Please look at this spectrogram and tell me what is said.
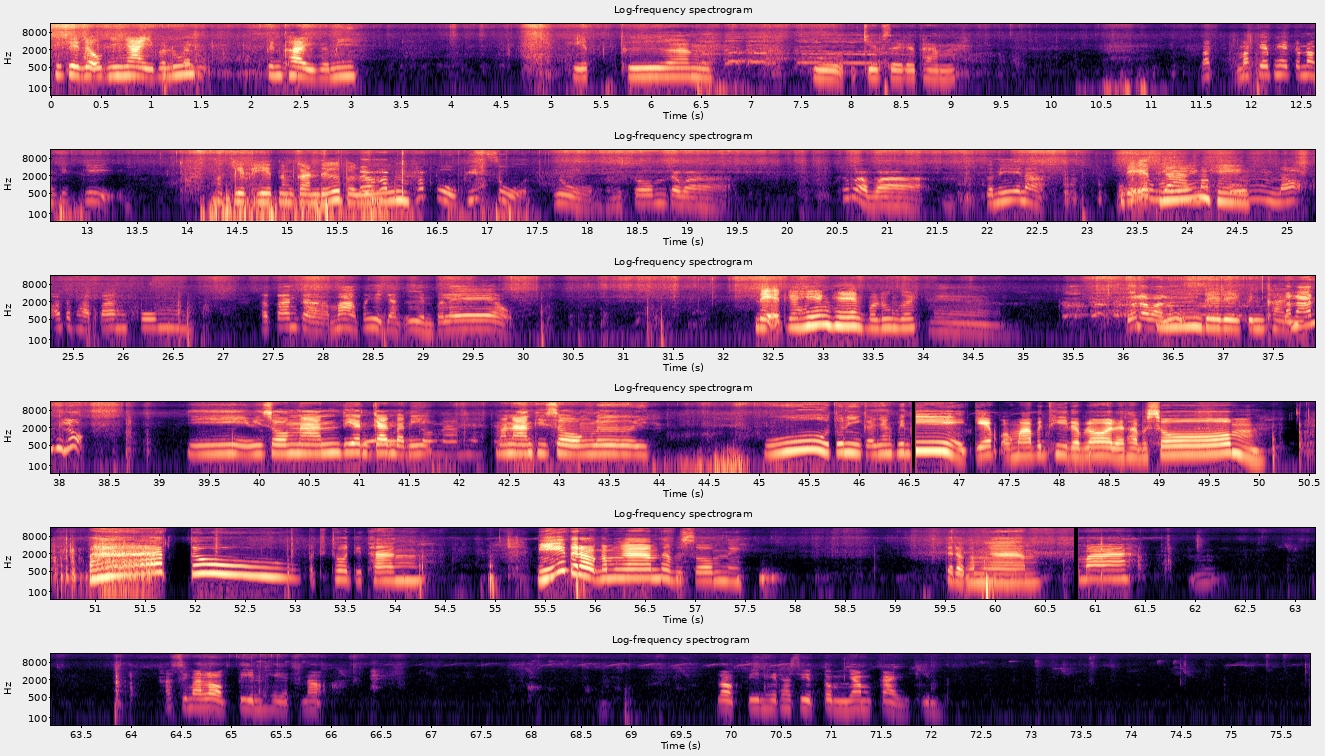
มีแต่ดอกใหญ่ๆปลาลุงเป็นไข่ก็มีเห็ดเพือง โหเก็บใส่กระถางมามาเก็บเห็ดกับน้องกิ๊กกี้มาเก็บเห็ดนำกันเด้อปลาแล้วลุเขางเขาปลูกพิษสูตรอยู่ท่านผู้ชมแต่ว่า คือแบบว่าตอนนี้น่ะแดดแห้งมาแห้คุงมเนาะเอาแต่ผ่าตั้งคุมผ่าตั้งกะมากไปเห็นอย่างอื่นไปแล้ว แดดก็แห้งแห้งปลาลุงเลยแม่ เบื่อแล้วว่าอืลูกมเด็กๆเป็นไข่มานานพี่ลูกนี่มีซองนั้นเรียนกันแบบนี้ตรงนั้นเนี่ยมานานที่สองเลยอู้ตัวนี้ก็ยังเป็นนี่เก็บออกมาเป็นที่เรียบร้อยแล้วท่านผู้ชมปัดตู้ปฏิโทษติทางมีแต่ดอกงามๆท่านผู้ชมนี่แต่ดอกงามๆมาเขา สิมาหลอกตีนเห็ดเนาะหลอกตีนเฮ็ดฮาสิต้มยำไก่กิน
